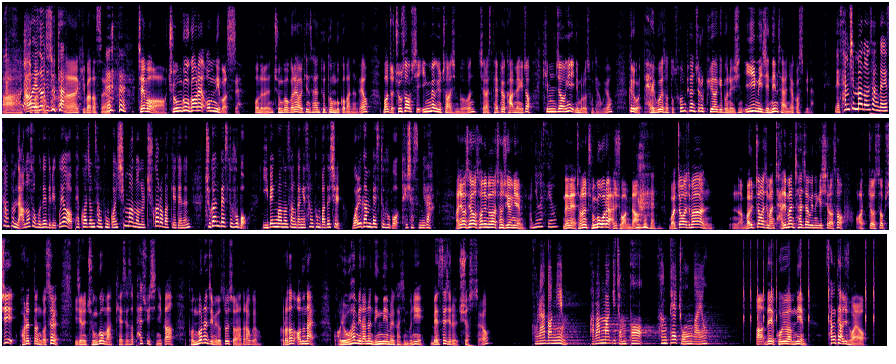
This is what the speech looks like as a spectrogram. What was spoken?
아, 어, 에너지 좋다. 아, 기받았어요. 제목 중고거래 옴니버스. 오늘은 중고거래 얽힌 사연 두 통 묶어봤는데요. 먼저 주소 없이 익명 요청하신 분, 지라시 대표 가명이죠. 김정희 님으로 소개하고요. 그리고 대구에서 또 손편지로 귀하게 보내주신 이미지 님 사연 엮었습니다. 네, 30만 원 상당의 상품 나눠서 보내드리고요. 백화점 상품권 10만 원을 추가로 받게 되는 주간 베스트 후보, 200만 원 상당의 상품 받으실 월간 베스트 후보 되셨습니다. 안녕하세요. 선희 누나 천식영님. 안녕하세요. 네네, 저는 중고거래 아주 좋아합니다. 멀쩡하지만 음, 멀쩡하지만 자리만 차지하고 있는 게 싫어서 어쩔 수 없이 버렸던 것을 이제는 중고 마켓에서 팔 수 있으니까 돈 버는 재미도 쏠쏠하더라고요. 그러던 어느 날 고요함이라는 닉네임을 가진 분이 메시지를 주셨어요. 브라더님, 바람막이 점퍼 상태 좋은가요? 아, 네, 고요함님 상태 아주 좋아요.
